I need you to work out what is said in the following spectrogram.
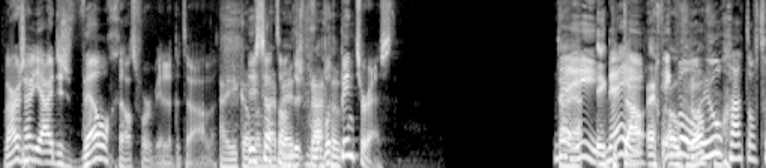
Waar zou jij dus wel geld voor willen betalen? Ja, Is dat dan dus bijvoorbeeld Pinterest? Nou ja, Nee, ik nee. betaal echt ik wil heel graag dat,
